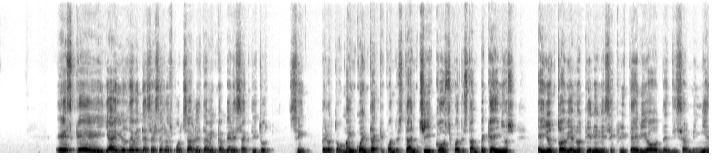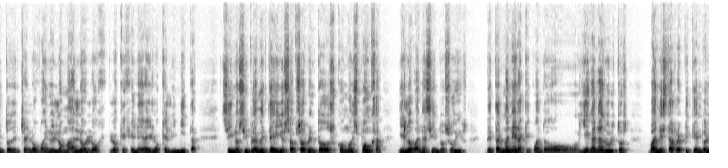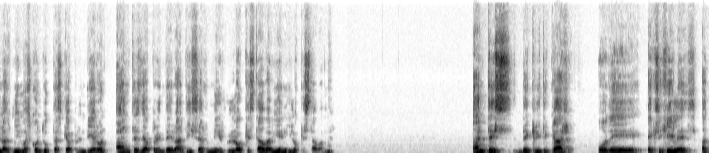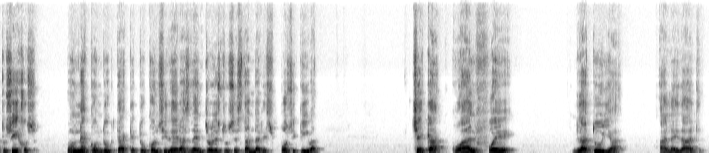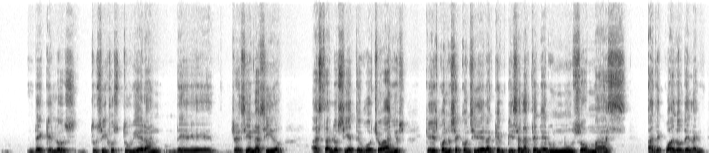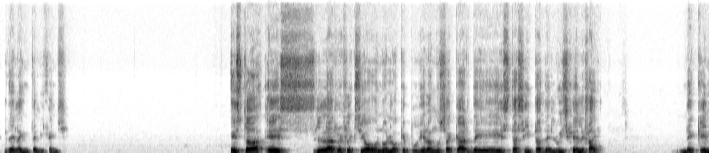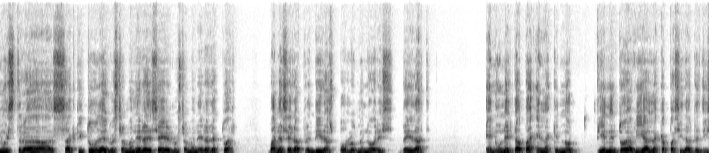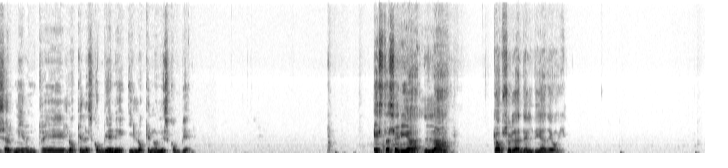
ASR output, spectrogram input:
Es que ya ellos deben de hacerse responsables, deben cambiar esa actitud. Sí, pero toma en cuenta que cuando están chicos, cuando están pequeños, ellos todavía no tienen ese criterio de discernimiento entre lo bueno y lo malo, lo, lo que genera y lo que limita, sino simplemente ellos absorben todos como esponja y lo van haciendo suyos. De tal manera que cuando llegan adultos van a estar repitiendo las mismas conductas que aprendieron antes de aprender a discernir lo que estaba bien y lo que estaba mal. Antes de criticar o de exigirles a tus hijos una conducta que tú consideras dentro de tus estándares positiva, checa cuál fue la tuya a la edad de que los, tus hijos tuvieran de recién nacido hasta los siete u ocho años, que es cuando se consideran que empiezan a tener un uso más adecuado de la, de la inteligencia. Esta es la reflexión o lo que pudiéramos sacar de esta cita de Luis G. De que nuestras actitudes, nuestra manera de ser, nuestra manera de actuar van a ser aprendidas por los menores de edad en una etapa en la que no tienen todavía la capacidad de discernir entre lo que les conviene y lo que no les conviene. Esta sería la cápsula del día de hoy.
